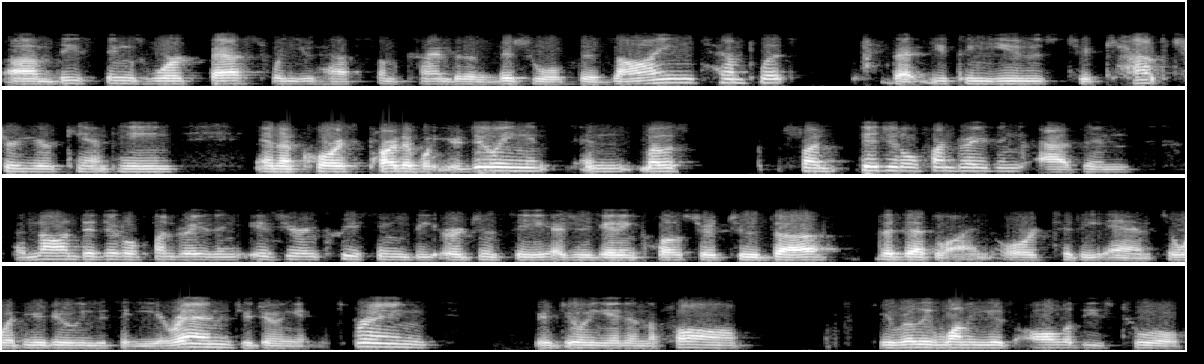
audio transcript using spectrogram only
Um, these things work best when you have some kind of a visual design template that you can use to capture your campaign. And of course, part of what you're doing in, in most fund, digital fundraising, as in the non-digital fundraising, is you're increasing the urgency as you're getting closer to the, the deadline or to the end. So whether you're doing this at year end, you're doing it in spring, you're doing it in the fall, you really want to use all of these tools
